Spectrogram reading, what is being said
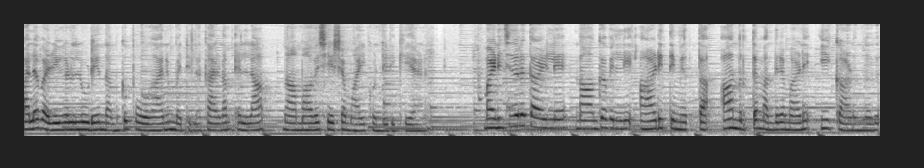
പല വഴികളിലൂടെയും നമുക്ക് പോകാനും പറ്റില്ല. കാരണം എല്ലാം നാമാവശേഷമായി കൊണ്ടിരിക്കുകയാണ് മണിച്ചിതരത്താഴിലെ നാഗവല്ലി ആടിത്തിമിർത്ത ആ നൃത്ത മന്ദിരമാണ് ഈ കാണുന്നത്.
